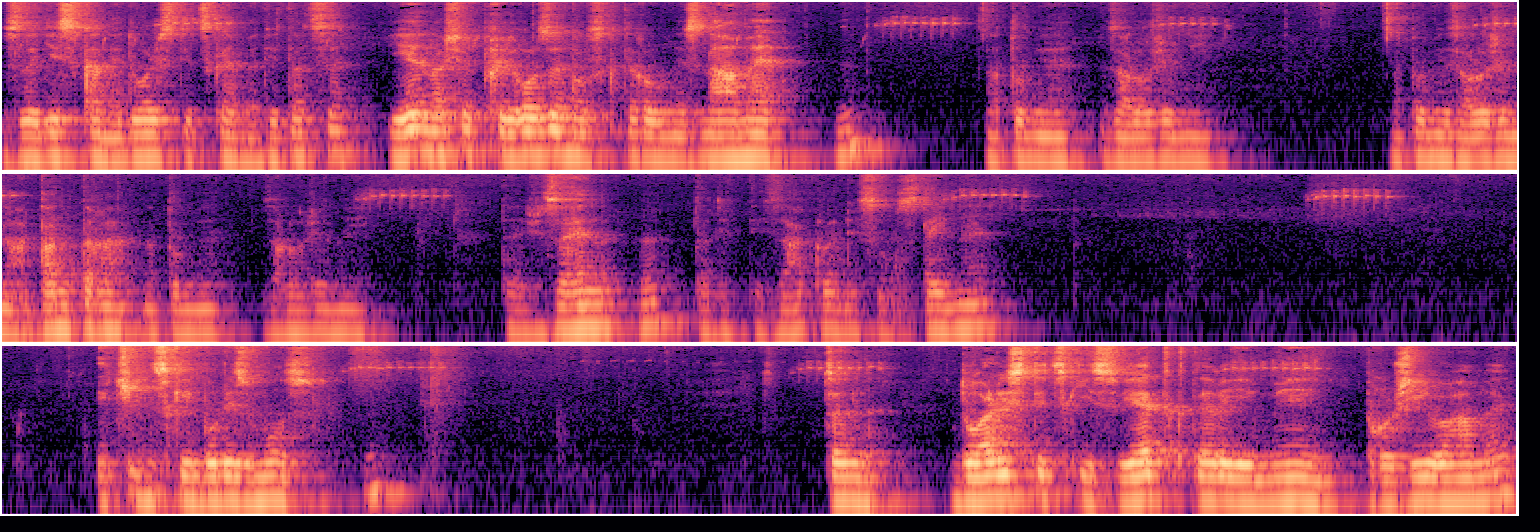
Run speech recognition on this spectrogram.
z hlediska nedualistické meditace, je naše přirozenost, kterou neznáme. Hm? Na tom je založený. Na tom je založená tantra, na tom je založený tež zen. Hm? Tady ty základy jsou stejné. I čínský buddhismus. Ten dualistický svět, který my prožíváme,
